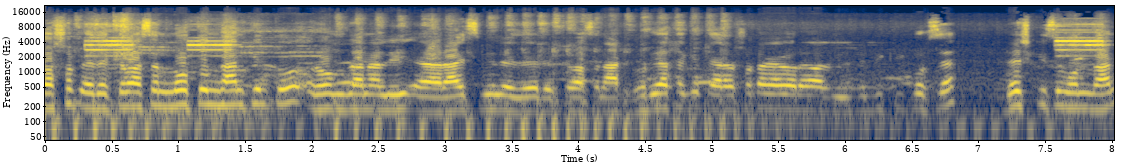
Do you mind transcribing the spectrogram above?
দর্শক দেখতে পাচ্ছেন নতুন ধান কিন্তু রমজান আলী রাইস মিলে যে দেখতে পাচ্ছেন আট আটঘরিয়া থেকে তেরোশো টাকা করে বিক্রি করছে। বেশ কিছু মন ধান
